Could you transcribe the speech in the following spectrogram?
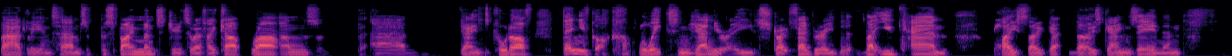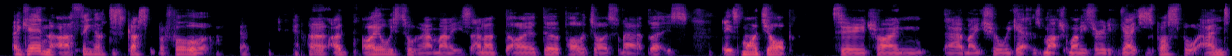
badly in terms of postponements due to FA Cup runs. Um, games called off. Then you've got a couple of weeks in January, stroke February, that, that you can place those, those games in. And again, I think I've discussed it before. I, I always talk about monies, and I, I do apologise for that, but it's it's my job to try and uh, make sure we get as much money through the gates as possible. And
